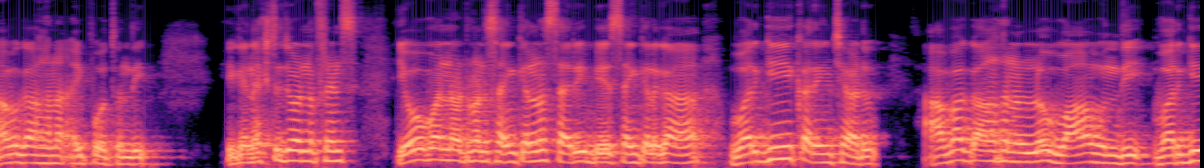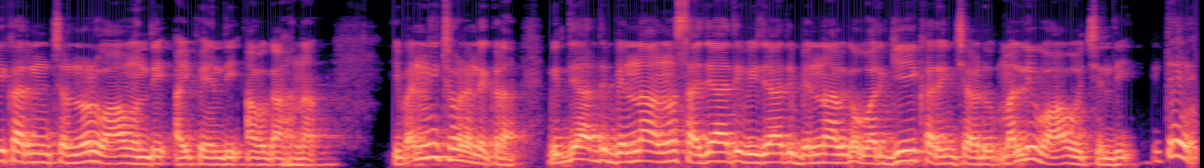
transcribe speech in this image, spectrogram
అవగాహన అయిపోతుంది. ఇక నెక్స్ట్ చూడండి ఫ్రెండ్స్ ఇవ్వబడినటువంటి సంఖ్యలను సరి బేస్ సంఖ్యలుగా వర్గీకరించాడు. అవగాహనలో వా ఉంది వర్గీకరించడంలో వా ఉంది అయిపోయింది అవగాహన. ఇవన్నీ చూడండి ఇక్కడ. విద్యార్థి భిన్నాలను సజాతి విజాతి భిన్నాలుగా వర్గీకరించాడు. మళ్ళీ వా వచ్చింది. అంటే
